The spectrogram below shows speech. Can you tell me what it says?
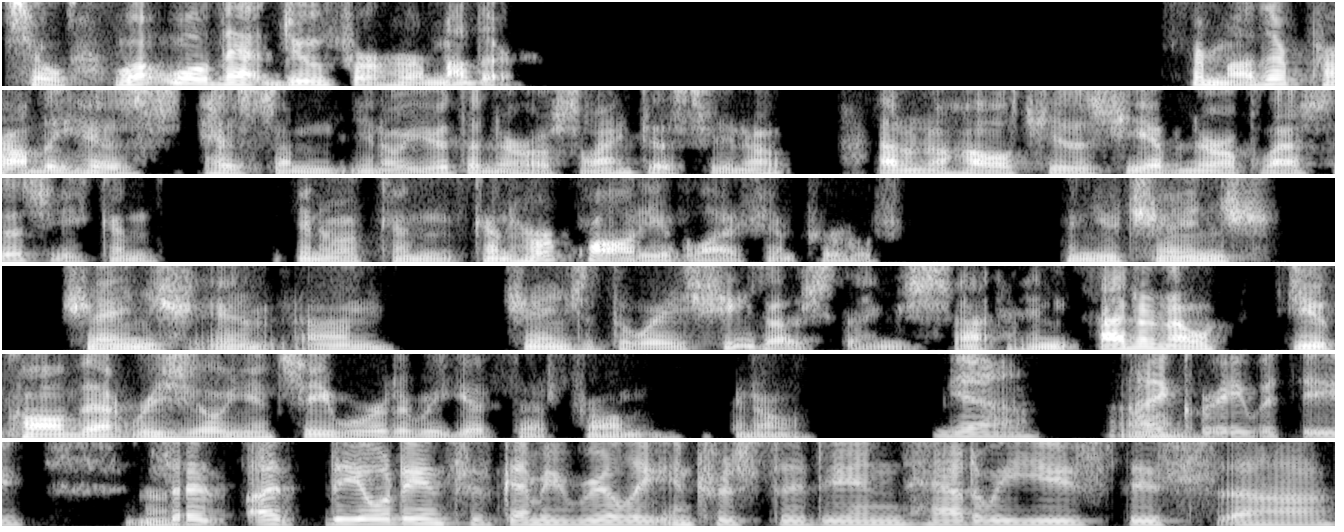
So, what will that do for her mother? Her mother probably has has some, you know. You're the neuroscientist, you know. I don't know how old she is. She have neuroplasticity? Can, you know, can can her quality of life improve? Can you change change in um, change the way she does things. Uh, and I don't know, do you call that resiliency? Where do we get that from? You know? Yeah, I um, agree with you. Yeah. So I, the audience is going to be really interested in how do we use this uh,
